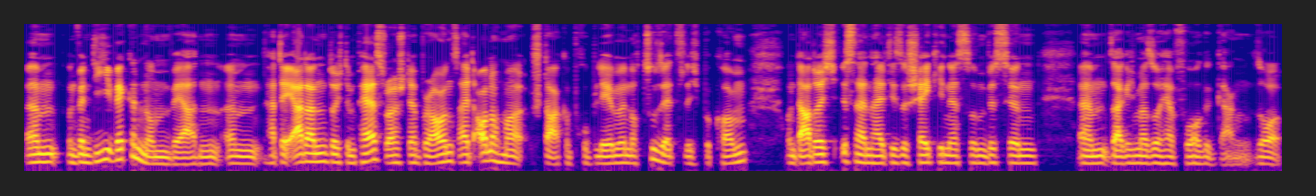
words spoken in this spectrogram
Ähm, und wenn die weggenommen werden, ähm, hatte er dann durch den Pass Rush der Browns halt auch nochmal starke Probleme noch zusätzlich bekommen. Und dadurch ist dann halt diese Shakiness so ein bisschen, ähm, sage ich mal so, hervorgegangen. So.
